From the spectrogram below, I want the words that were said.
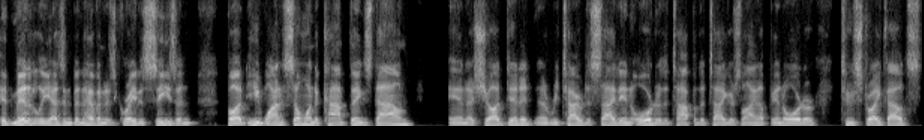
admittedly hasn't been having as great a season, but he wanted someone to calm things down, and uh, Shaw did it and retired the side in order, the top of the Tigers lineup in order, two strikeouts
